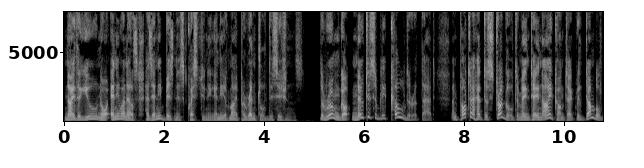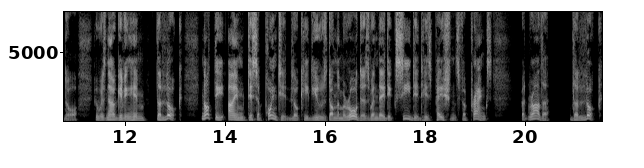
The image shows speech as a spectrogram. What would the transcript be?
neither you nor anyone else has any business questioning any of my parental decisions. The room got noticeably colder at that, and Potter had to struggle to maintain eye contact with Dumbledore, who was now giving him the look, not the I'm disappointed look he'd used on the marauders when they'd exceeded his patience for pranks, but rather the look,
